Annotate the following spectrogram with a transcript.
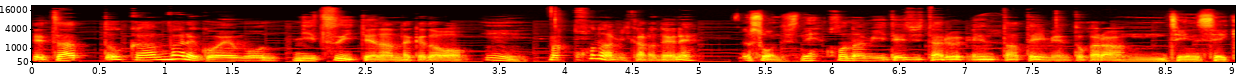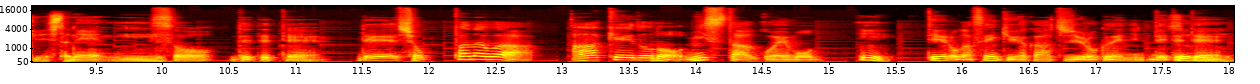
で、ざっと頑張れ五右衛門についてなんだけど、うん。まあ、コナミからだよね。そうですね。コナミデジタルエンターテイメントからう、ん、前世紀でしたね。うん。そう、出てて。で、初っ端は、アーケードのミスター五右衛門っうん。ていうのが1986年に出てて、うん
